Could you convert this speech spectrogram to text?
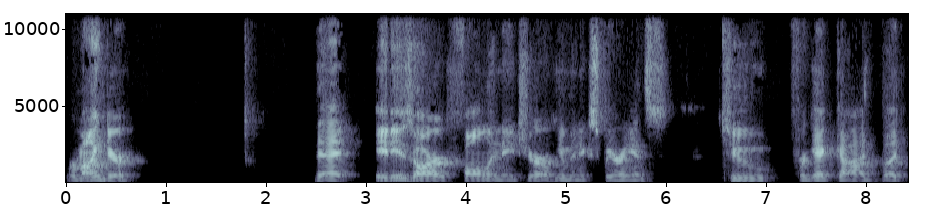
reminder that it is our fallen nature, our human experience to forget God, but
